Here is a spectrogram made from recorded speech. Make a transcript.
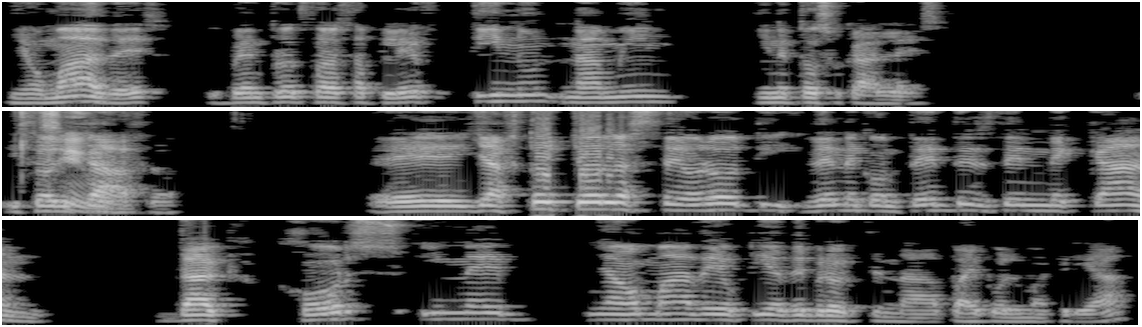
οι ομάδες που μπαίνουν πρώτη φορά στα playoff τείνουν να μην είναι τόσο καλές. Ιστορικά Σίγουρα. αυτό. Ε, γι' αυτό κιόλας θεωρώ ότι δεν είναι contenders, δεν είναι καν dark horse. Είναι μια ομάδα η οποία δεν πρόκειται να πάει πολύ μακριά.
